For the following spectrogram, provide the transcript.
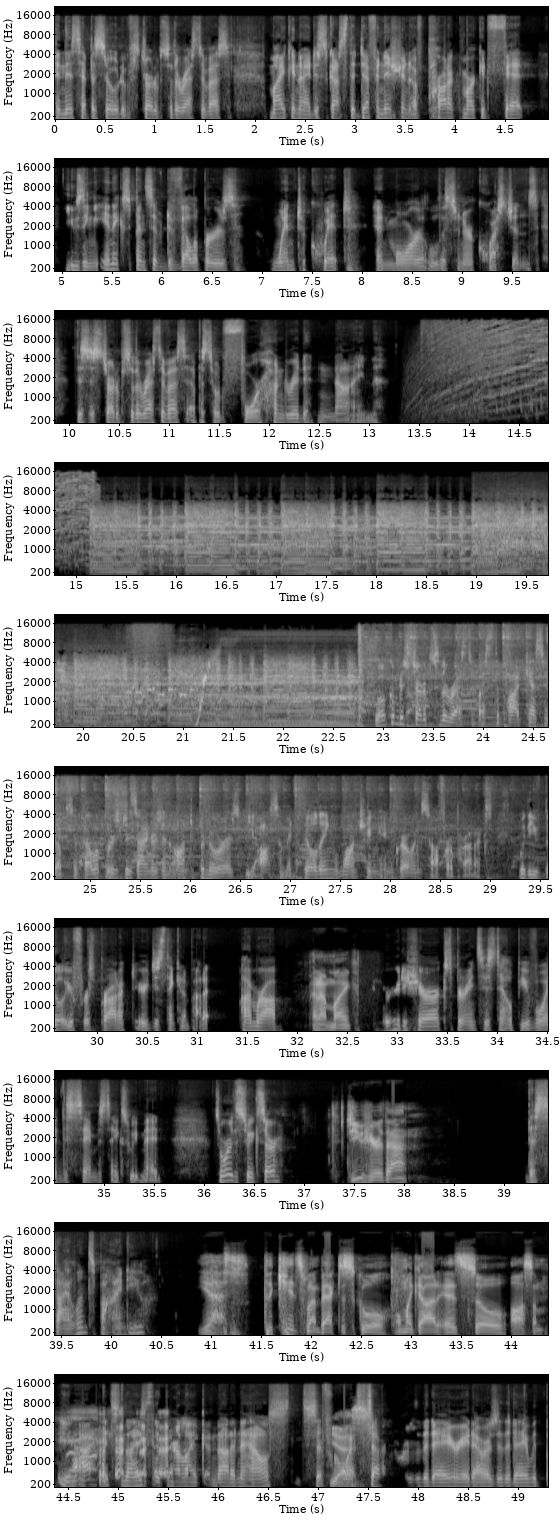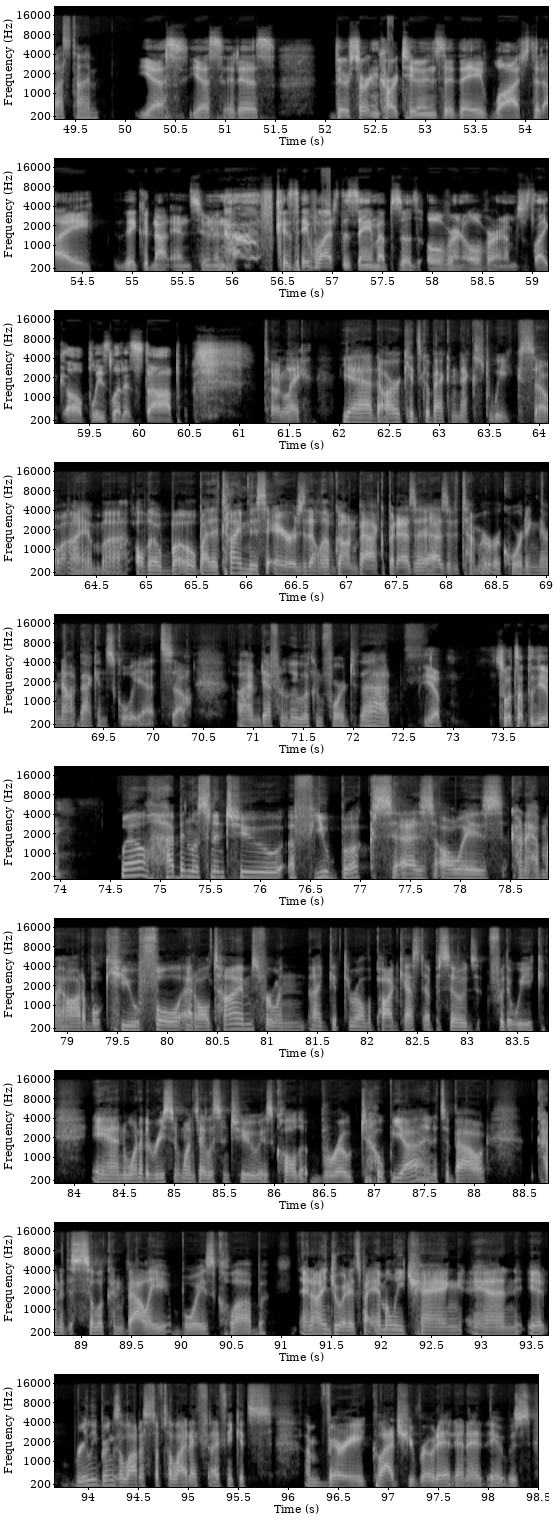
In this episode of Startups for the Rest of Us, Mike and I discuss the definition of product market fit using inexpensive developers, when to quit, and more listener questions. This is Startups for the Rest of Us, episode 409. Welcome to Startups for the Rest of Us, the podcast that helps developers, designers, and entrepreneurs be awesome at building, launching, and growing software products. Whether you've built your first product or you're just thinking about it. I'm Rob. And I'm Mike. We're here to share our experiences to help you avoid the same mistakes we made. So, word this week, sir. Do you hear that? The silence behind you? Yes. The kids went back to school. Oh my God, it's so awesome. Yeah, it's nice that they're like not in the house, sit for yes. what, seven hours of the day or eight hours of the day with bus time? Yes, yes, it is there are certain cartoons that they watch that I they could not end soon enough because they've watched the same episodes over and over, and I'm just like, oh, please let it stop. Totally. Yeah, the, our kids go back next week, so I am. Uh, although, oh, by the time this airs, they'll have gone back. But as a, as of the time we're recording, they're not back in school yet. So I'm definitely looking forward to that. Yep. So what's up with you? Well, I've been listening to a few books, as always, kind of have my Audible queue full at all times for when I get through all the podcast episodes for the week. And one of the recent ones I listened to is called Brotopia, and it's about kind of the Silicon Valley Boys Club. And I enjoyed it. It's by Emily Chang, and it really brings a lot of stuff to light. I, th- I think it's, I'm very glad she wrote it. And it, it was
